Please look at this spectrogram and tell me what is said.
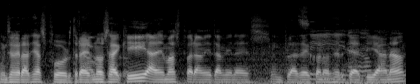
Muchas gracias por traernos aquí. Además, para mí también es un placer conocerte a ti, Ana.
